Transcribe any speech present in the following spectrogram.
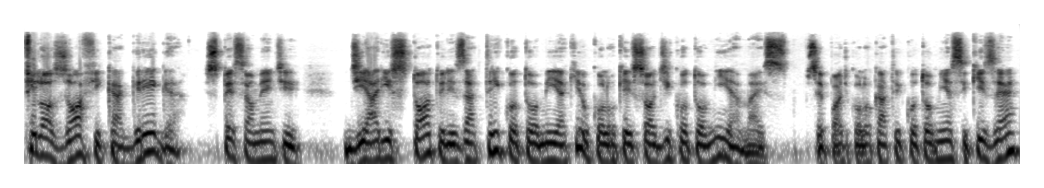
filosófica grega, especialmente de Aristóteles, a tricotomia aqui, eu coloquei só dicotomia, mas você pode colocar tricotomia se quiser,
